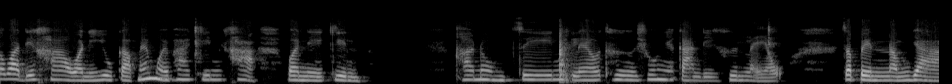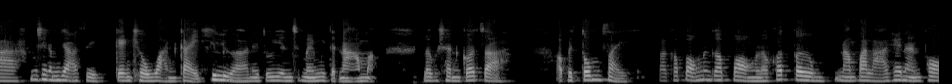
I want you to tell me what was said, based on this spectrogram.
สวัสดีค่ะ วันนี้อยู่กับแม่หมวยพากินค่ะ วันนี้กิน ขนมจีนอีกแล้วเธอช่วงนี้อาการดีขึ้นแล้ว จะเป็นน้ำยาไม่ใช่น้ำยาสิ แกงเขียวหวานไก่ที่เหลือในตู้เย็นใช่ไหมมีแต่น้ำอะ แล้วฉันก็จะเอาไปต้มใส่ปลากระป๋องหนึ่งกระป๋อง แล้วก็เติมน้ำปลาร้าแค่นั้นพอ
